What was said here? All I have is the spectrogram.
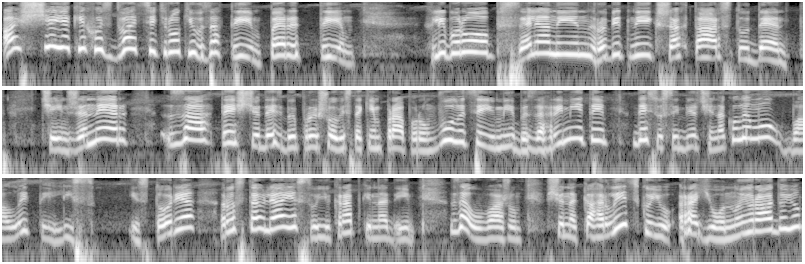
А ще якихось 20 років за тим, перед тим. Хлібороб, селянин, робітник, шахтар, студент чи інженер за те, що десь би пройшов із таким прапором вулицею, міг би загриміти, десь у Сибір чи на Колиму валити ліс. Історія розставляє свої крапки над і. Зауважу, що над Кагарлицькою районною радою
